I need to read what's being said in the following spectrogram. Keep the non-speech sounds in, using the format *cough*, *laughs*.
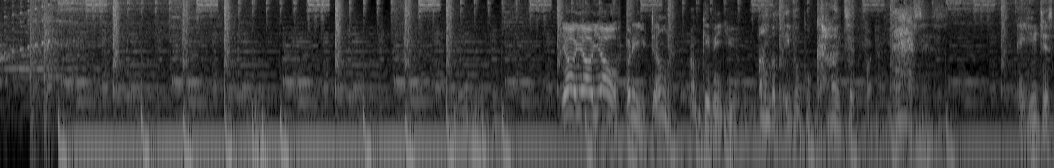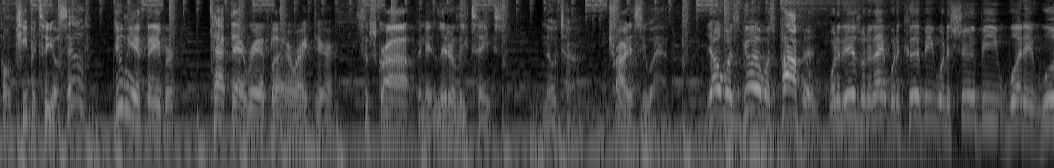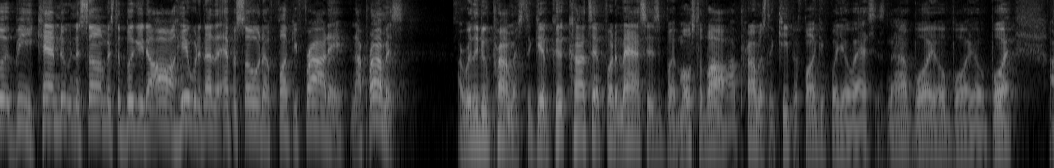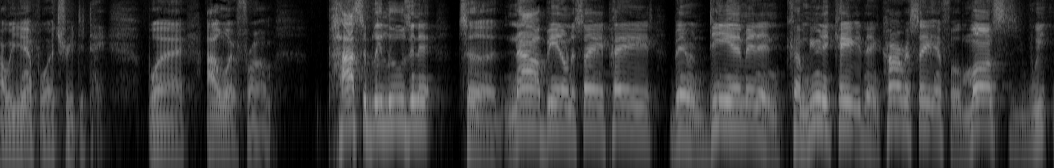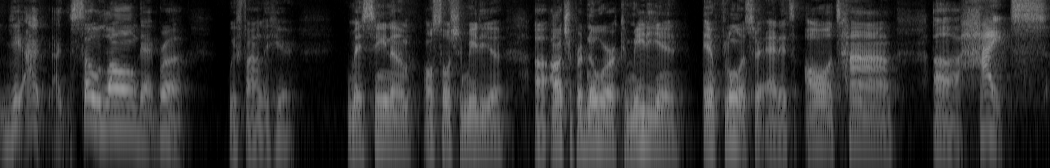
Yo, yo, yo, what are you doing? I'm giving you unbelievable content for the masses. And you just gonna keep it to yourself? Do me a favor, tap that red button right there, subscribe, and it literally takes no time. Try it and see what happens. Yo, what's good? What's popping? What it is, what it ain't, what it could be, what it should be, what it would be. Cam Newton the Son, Mr. Boogie the All, here with another episode of Funky Friday. And I promise, I really do promise to give good content for the masses, but most of all, I promise to keep it funky for your asses. Now, boy, oh boy, oh boy, are we in for a treat today? Boy, I went from possibly losing it to now being on the same page, been DMing and communicating and conversating for months, we yeah, I, I, so long that bruh, we finally here. You may seen him on social media, uh, entrepreneur, comedian, influencer at its all-time uh, heights.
